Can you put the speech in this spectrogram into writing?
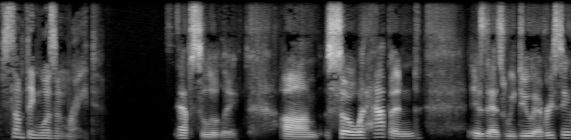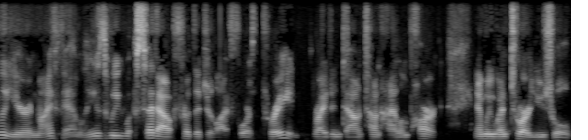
something wasn't right? Absolutely. Um, so, what happened is, as we do every single year in my family, is we set out for the July 4th parade right in downtown Highland Park. And we went to our usual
